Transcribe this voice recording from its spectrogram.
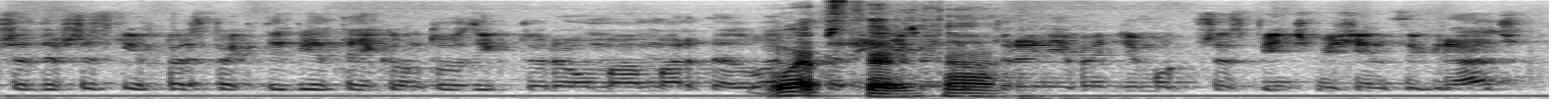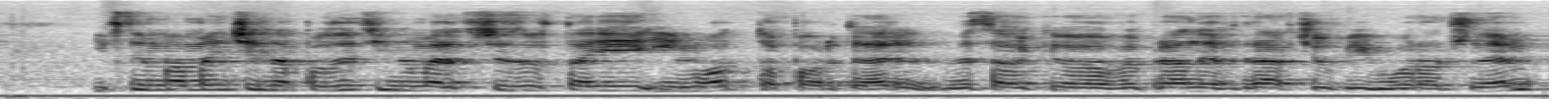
przede wszystkim w perspektywie tej kontuzji, którą ma Martel Webster, Webster, nie tak. będzie, który nie będzie mógł przez 5 miesięcy grać. I w tym momencie na pozycji numer 3 zostaje im Otto Porter, wysoko wybrany w drafcie ubiegłorocznym,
